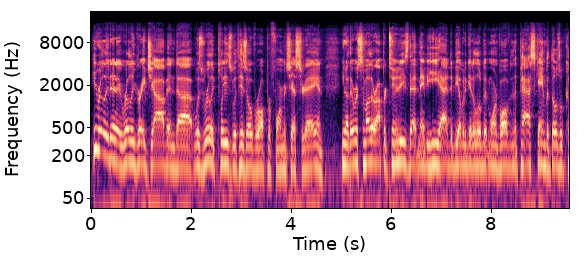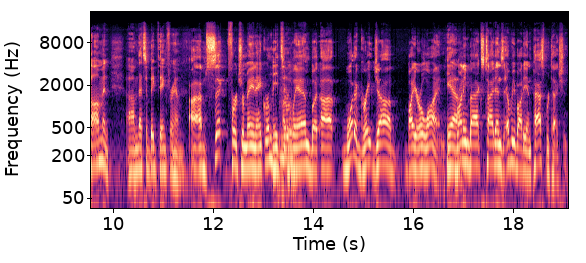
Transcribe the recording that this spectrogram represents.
he really did a really great job job and uh, was really pleased with his overall performance yesterday. And, you know, there were some other opportunities that maybe he had to be able to get a little bit more involved in the pass game, but those will come. And um, that's a big thing for him. I'm sick for Tremayne Anchrum. Me too. I really am. But uh, what a great job by your line. Yeah. Running backs, tight ends, everybody in pass protection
